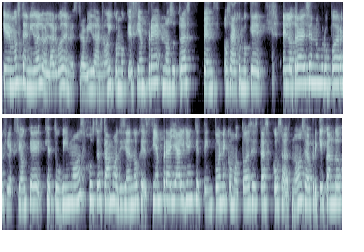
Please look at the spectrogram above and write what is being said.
que hemos tenido a lo largo de nuestra vida, ¿no? Y como que siempre nosotras o sea, como que el otra vez en un grupo de reflexión que, que, tuvimos, justo estábamos diciendo que siempre hay alguien que te impone como todas estas cosas, ¿no? O sea, porque cuando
